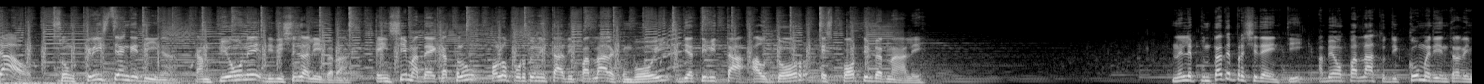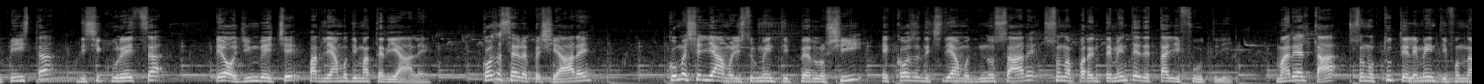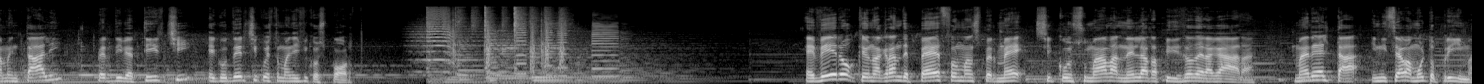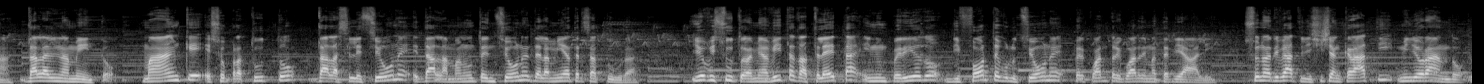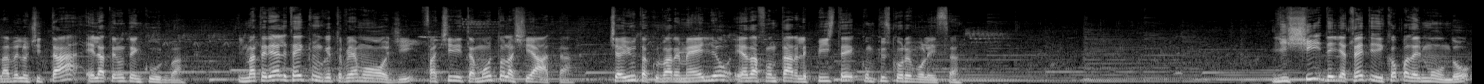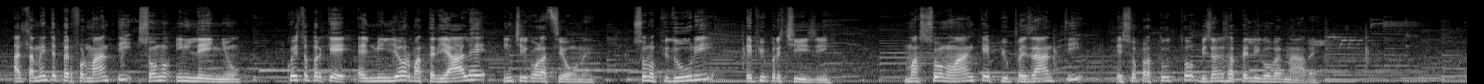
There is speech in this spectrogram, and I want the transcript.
Ciao, sono Cristian Ghedina, campione di discesa libera e insieme a Decathlon ho l'opportunità di parlare con voi di attività outdoor e sport invernali. Nelle puntate precedenti abbiamo parlato di come rientrare in pista, di sicurezza e oggi invece parliamo di materiale. Cosa serve per sciare? Come scegliamo gli strumenti per lo sci e cosa decidiamo di indossare sono apparentemente dettagli futili, ma in realtà sono tutti elementi fondamentali per divertirci e goderci questo magnifico sport. È vero che una grande performance per me si consumava nella rapidità della gara, ma in realtà iniziava molto prima, dall'allenamento, ma anche e soprattutto dalla selezione e dalla manutenzione della mia attrezzatura. Io ho vissuto la mia vita da atleta in un periodo di forte evoluzione per quanto riguarda i materiali, sono arrivati gli sci ancrati migliorando la velocità e la tenuta in curva. Il materiale tecnico che troviamo oggi facilita molto la sciata, ci aiuta a curvare meglio e ad affrontare le piste con più scorrevolezza. Gli sci degli atleti di Coppa del Mondo altamente performanti sono in legno, questo perché è il miglior materiale in circolazione. Sono più duri e più precisi, ma sono anche più pesanti e soprattutto bisogna saperli governare.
